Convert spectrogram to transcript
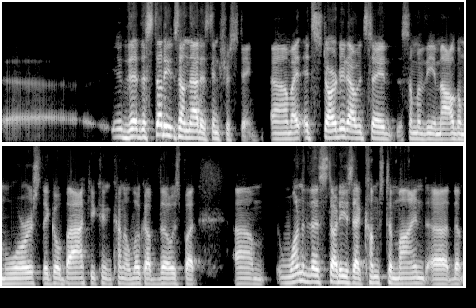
uh, the, the studies on that is interesting. Um, it started, I would say, some of the amalgam wars. They go back. You can kind of look up those, but um, one of the studies that comes to mind uh, that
